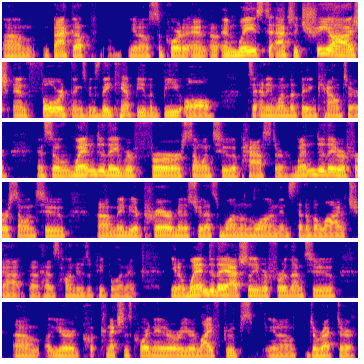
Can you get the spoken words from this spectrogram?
um, backup, you know, support and, and ways to actually triage and forward things because they can't be the be all to anyone that they encounter. And so, when do they refer someone to a pastor? When do they refer someone to um, maybe a prayer ministry that's one on one instead of a live chat that has hundreds of people in it. You know, when do they actually refer them to um, your connections coordinator or your life groups you know director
